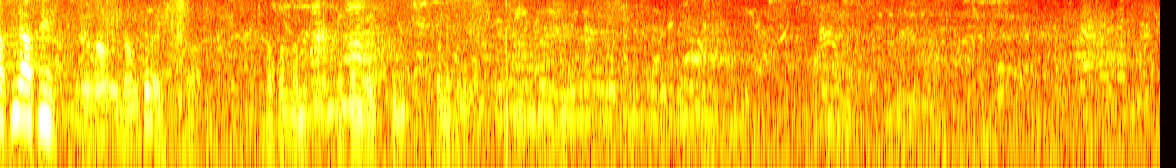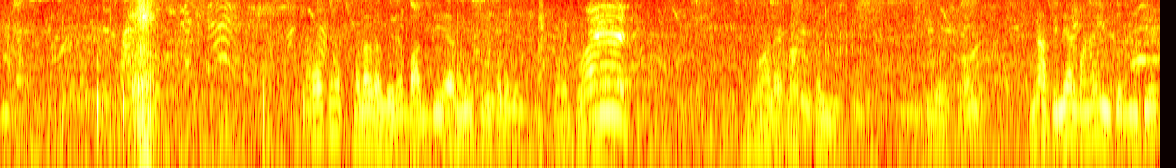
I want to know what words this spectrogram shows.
আসি আসি নামছে নাই নাম নাম নাম রাইট করি ওখানে করে দাও। আর এক মাস খেলা যাবে রে বাদ দিয়ে এখনই শুরু করা যাবে আর এক মাস খেলবি না প্লেয়ার বানাই ইন্টারমিডিয়েট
